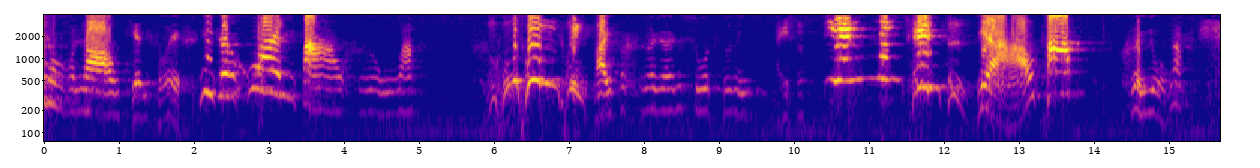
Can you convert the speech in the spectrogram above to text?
呦，老千岁，你这怀抱何物啊？何苦同锤，乃是何人说此你？乃是先王亲赐，要他何用啊？上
